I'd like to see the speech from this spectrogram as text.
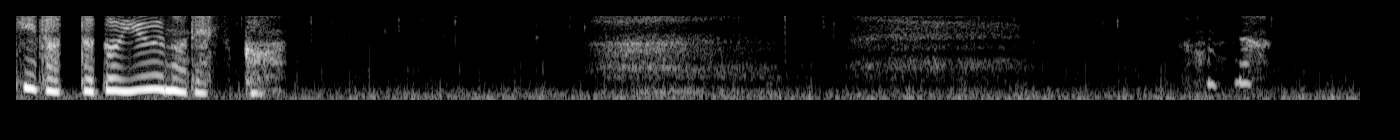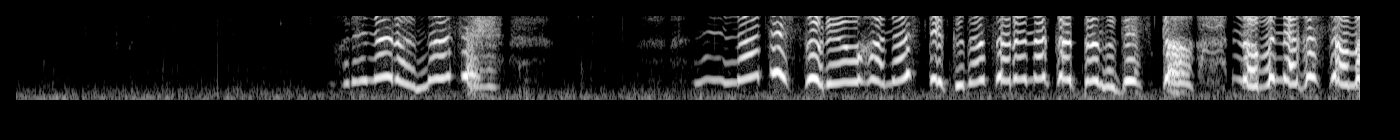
技だったというのですかそんなそれなぜなぜそれを話してくださらなかったのですか？信長様。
